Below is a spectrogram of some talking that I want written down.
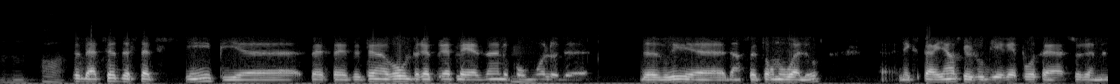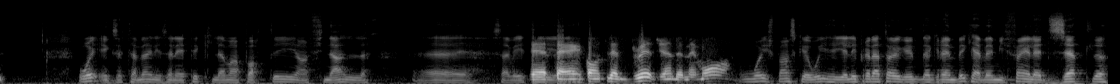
mm-hmm. ah. de statisticien. Puis, euh, c'était un rôle très, très plaisant pour mm. moi là, de d'œuvrer dans ce tournoi-là. Une expérience que je n'oublierai pas, c'est assurément. Oui, exactement. Les Olympiques qui l'avaient emporté en finale. Euh, ça avait été. C'était contre le Bridge, hein, de mémoire. Oui, je pense que oui. Il y a les prédateurs de Grimby qui avaient mis fin à la disette. Là.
